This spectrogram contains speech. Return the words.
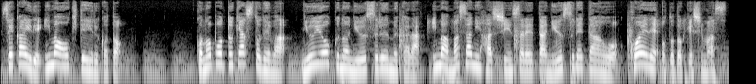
世界で今起きていることこのポッドキャストではニューヨークのニュースルームから今まさに発信されたニュースレターを声でお届けします。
